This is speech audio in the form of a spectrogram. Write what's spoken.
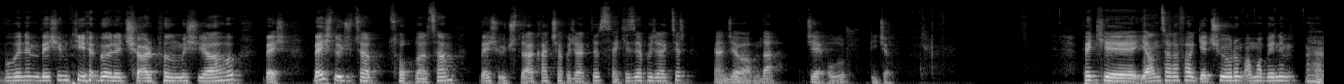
e bu benim 5'im niye böyle çarpılmış yahu? 5. 5 ile 3'ü toplarsam 5 3 daha kaç yapacaktır? 8 yapacaktır. Yani cevabım da C olur diyeceğim. Peki yan tarafa geçiyorum ama benim he,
